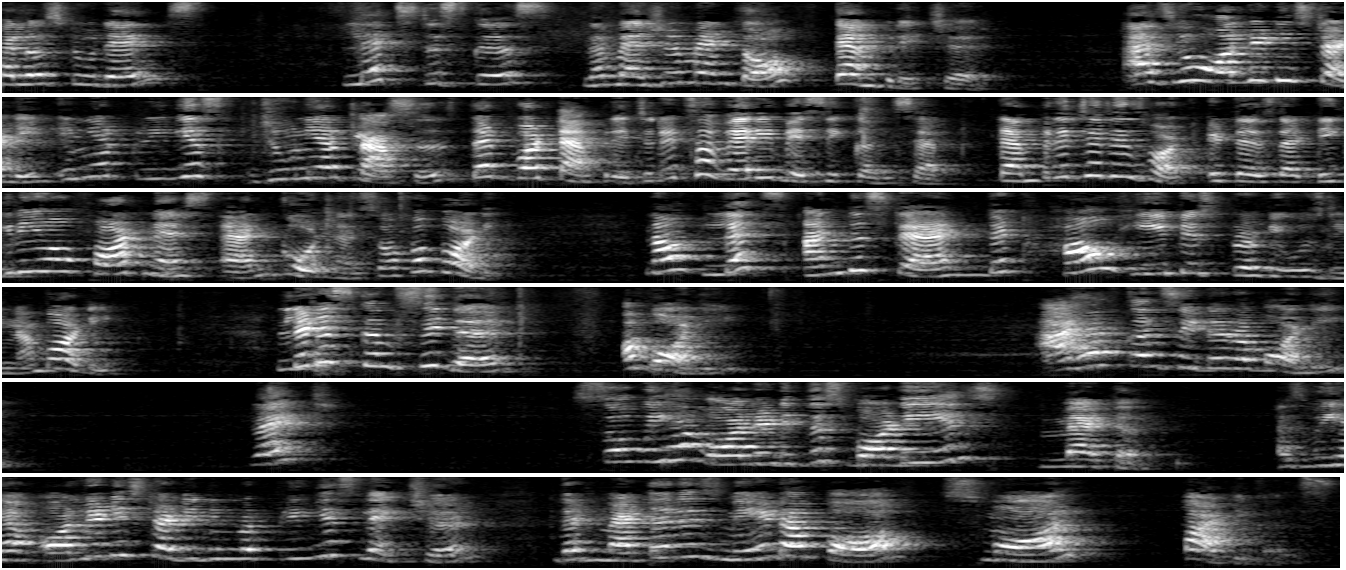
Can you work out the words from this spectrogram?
Hello students. Let's discuss the measurement of temperature. As you already studied in your previous junior classes that what temperature, it's a very basic concept. Temperature is what? It is the degree of hotness and coldness of a body. Now let's understand that how heat is produced in a body. Let us consider a body. I have considered a body, right? So we have already, this body is matter. As we have already studied in our previous lecture that matter is made up of small particles.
